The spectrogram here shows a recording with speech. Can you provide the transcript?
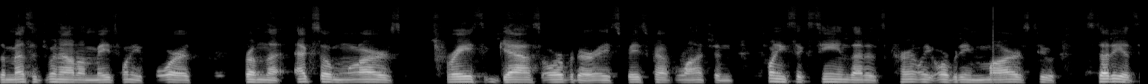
The message went out on May 24th from the ExoMars Trace Gas Orbiter, a spacecraft launched in 2016 that is currently orbiting Mars to study its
